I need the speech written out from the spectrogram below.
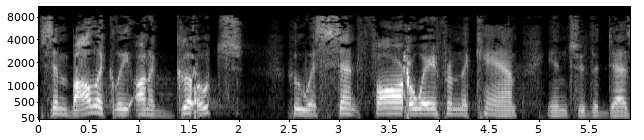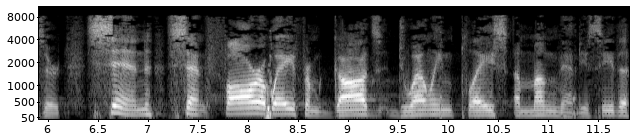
symbolically on a goat who was sent far away from the camp into the desert. Sin sent far away from God's dwelling place among them. Do you see the,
